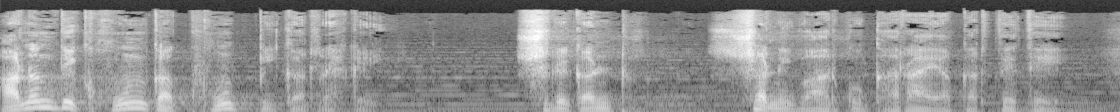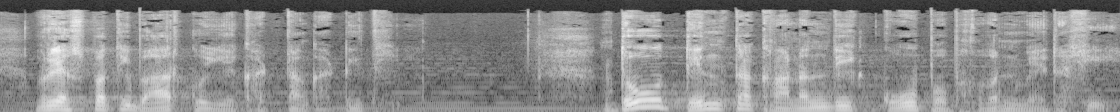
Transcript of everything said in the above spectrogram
आनंदी खून का खूंट पीकर रह गई। श्रीकंठ शनिवार को घर आया करते थे। बृहस्पतिवार को यह घटना घटी थी। दो दिन तक आनंदी कोप भवन में रही।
